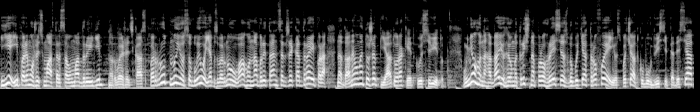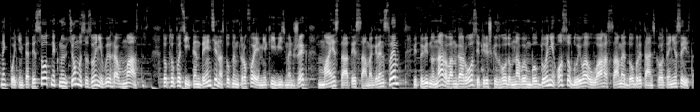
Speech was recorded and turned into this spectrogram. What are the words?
Є і переможець Мастерса у Мадриді, норвежець Каспер Рут. Ну і особливо я б звернув увагу на британця Джека Дрейпера, на даний момент уже п'яту ракетку світу. У нього нагадаю геометрична прогресія здобуття трофеїв. Спочатку був 250-ник, потім 500-ник, Ну і в цьому сезоні виграв Мастерс. Тобто по цій тенденції наступним трофеєм, який візьме Джек, має стати саме Гренслем. Відповідно на Ролан Гарос і трішки згодом на Вимблдоні особлива увага саме до британського тенісиста.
